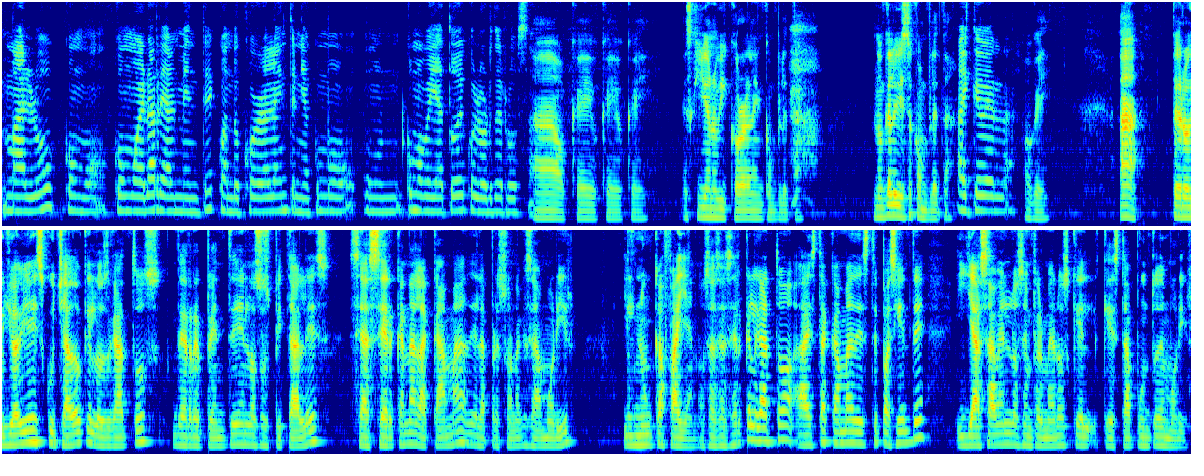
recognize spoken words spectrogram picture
malo como, como era realmente cuando Coraline tenía como un, como veía todo de color de rosa. Ah, ok, ok, ok. Es que yo no vi Coraline completa. Nunca la he visto completa. Hay que verla. Ok. Ah, pero yo había escuchado que los gatos de repente en los hospitales se acercan a la cama de la persona que se va a morir y nunca fallan. O sea, se acerca el gato a esta cama de este paciente y ya saben los enfermeros que, que está a punto de morir.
